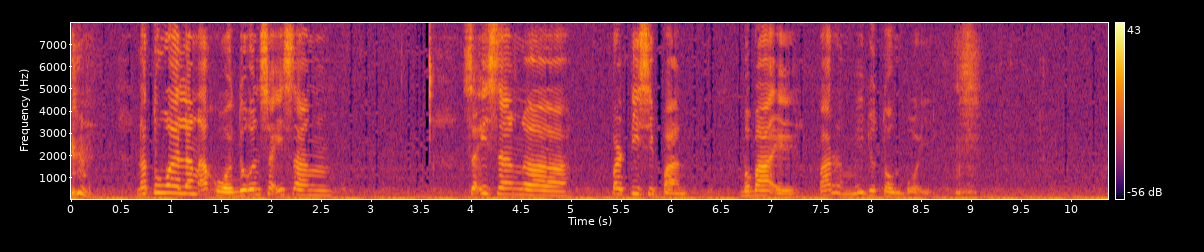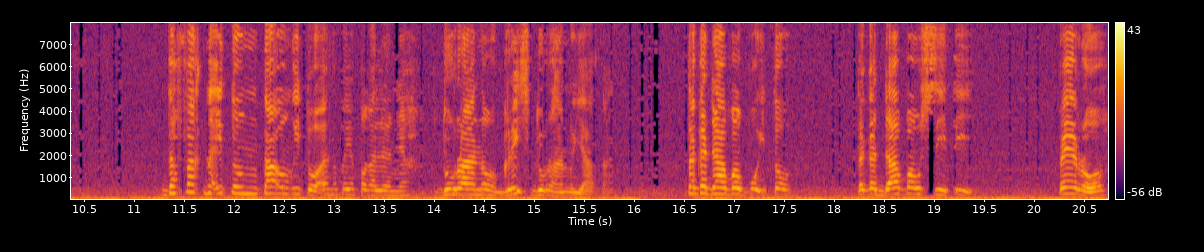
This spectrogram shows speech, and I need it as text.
Natuwa lang ako doon sa isang sa isang ah, participant, babae, parang medyo tomboy. The fact na itong taong ito, ano pa yung pangalan niya? Durano, Grace Durano yata. Taga Davao po ito. Taga Davao City. Pero,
